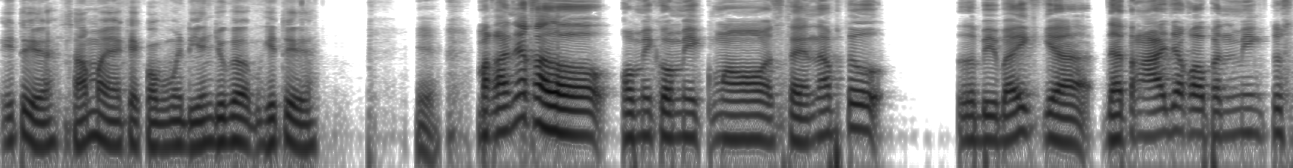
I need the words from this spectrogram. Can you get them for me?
itu ya sama ya kayak komedian juga begitu ya. Makanya kalau komik-komik mau stand up tuh lebih baik ya datang aja ke open mic terus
